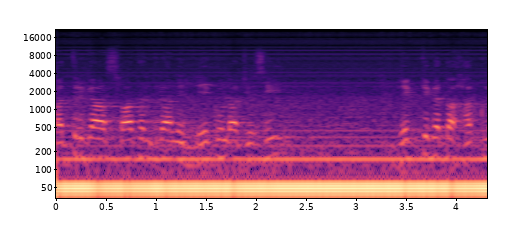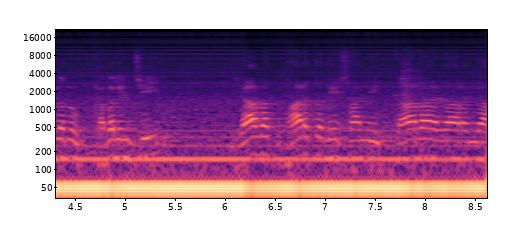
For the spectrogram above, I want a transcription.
పత్రికా స్వాతంత్ర్యాన్ని లేకుండా చేసి వ్యక్తిగత హక్కులను కబలించి యావత్ భారతదేశాన్ని కారాగారంగా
